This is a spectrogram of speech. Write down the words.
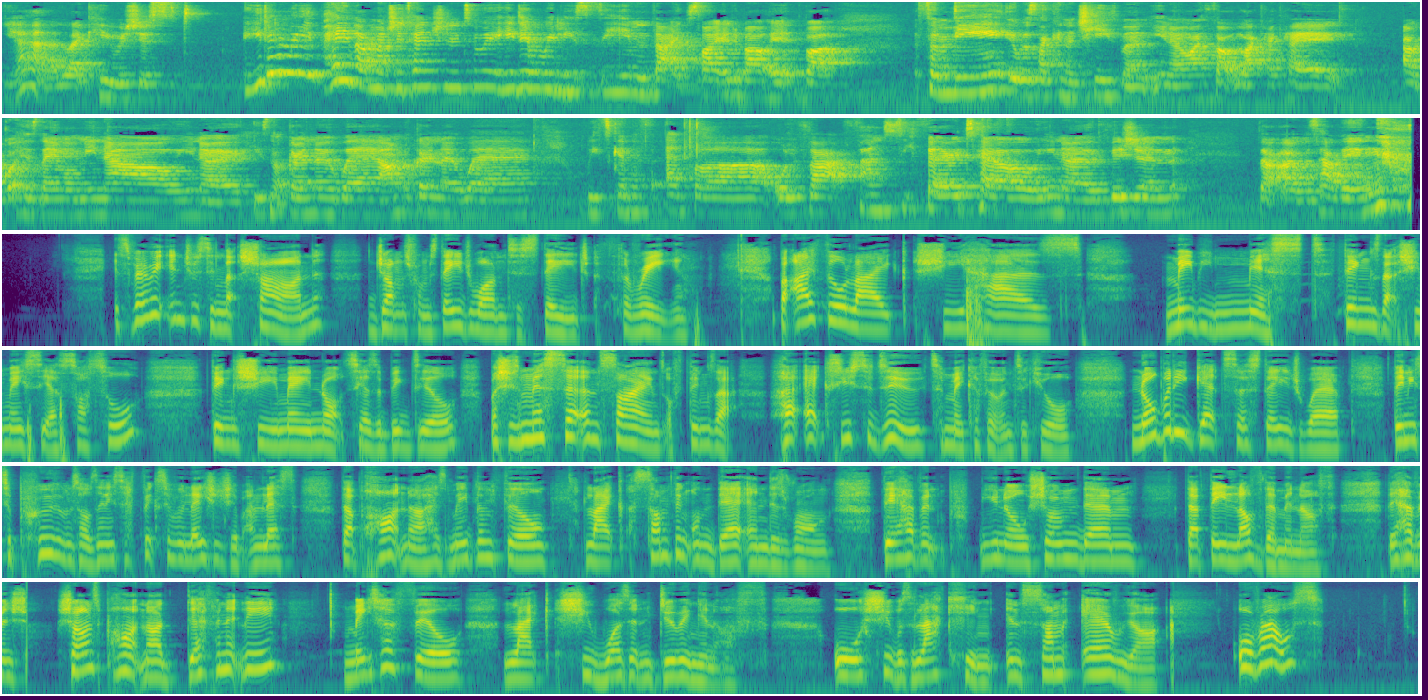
yeah, like he was just, he didn't really pay that much attention to it. He didn't really seem that excited about it. But for me, it was like an achievement. You know, I felt like, okay, I've got his name on me now. You know, he's not going nowhere. I'm not going nowhere be together forever, all of that fancy fairy tale, you know, vision that I was having. It's very interesting that Sian jumps from stage one to stage three. But I feel like she has maybe missed things that she may see as subtle, things she may not see as a big deal, but she's missed certain signs of things that her ex used to do to make her feel insecure. Nobody gets to a stage where they need to prove themselves, they need to fix a relationship unless that partner has made them feel like something on their end is wrong. They haven't, you know, shown them that they love them enough. They haven't. Sh- Sian's partner definitely made her feel like she wasn't doing enough or she was lacking in some area, or else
